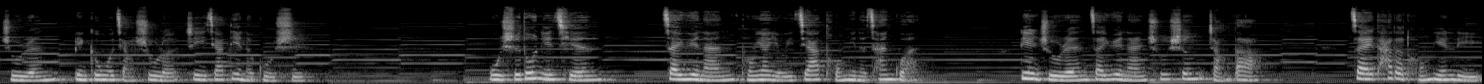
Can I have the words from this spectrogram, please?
主人便跟我讲述了这一家店的故事。五十多年前，在越南同样有一家同名的餐馆，店主人在越南出生长大。在他的童年里，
